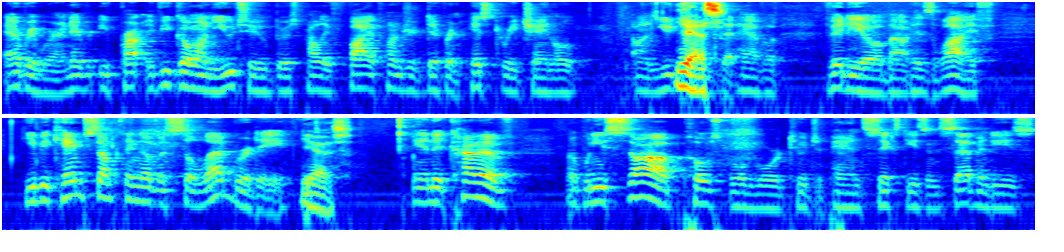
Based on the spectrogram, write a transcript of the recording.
everywhere. And every, you pro- if you go on YouTube, there's probably 500 different history channel on YouTube yes. that have a video about his life. He became something of a celebrity. Yes. And it kind of like when you saw post World War II Japan, 60s and 70s,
